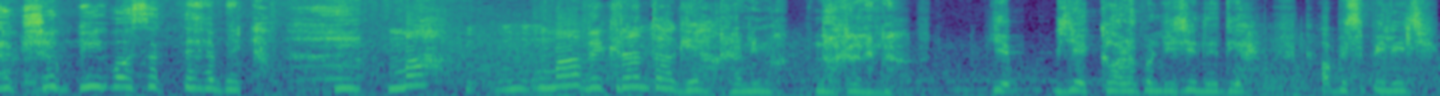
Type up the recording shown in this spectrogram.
थक्षक भी हो सकते हैं बेटा। माँ माँ विक्रांत आ गया। रानी माँ ना रानी माँ। ये ये काढ़ा पंडित जी ने दिया है अब इसे पी लीजिए।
